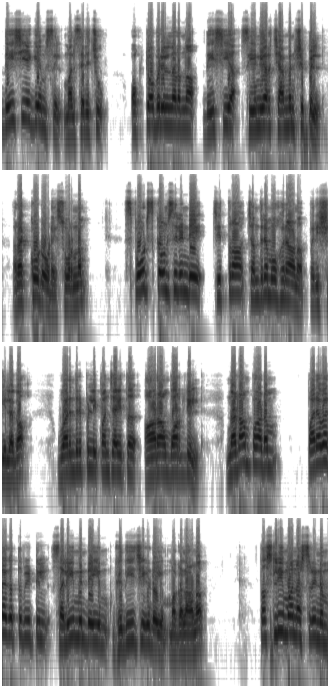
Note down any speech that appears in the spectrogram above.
ദേശീയ ഗെയിംസിൽ മത്സരിച്ചു. ഒക്ടോബറിൽ നടന്ന ദേശീയ സീനിയർ ചാമ്പ്യൻഷിപ്പിൽ റെക്കോർഡോടെ സ്വർണം. സ്പോർട്സ് കൗൺസിലിന്റെ ചിത്ര ചന്ദ്രമോഹനാണ് പരിശീലക. വരന്തരപ്പള്ളി പഞ്ചായത്ത് ആറാം വാർഡിൽ നടാംപാടം പരവരകത്ത് വീട്ടിൽ സലീമിന്റെയും ഖദീജയുടെയും മകളാണ്. തസ്ലീമ നസ്റിനും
